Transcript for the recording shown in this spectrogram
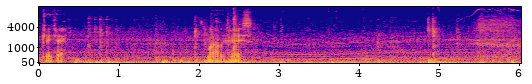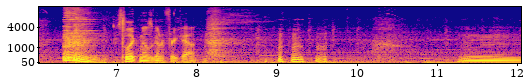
Okay, okay. Smiley face. Slicknose gonna freak out. Hmm.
